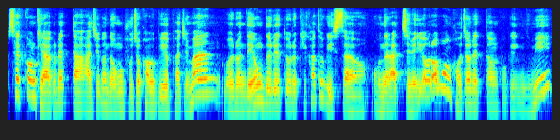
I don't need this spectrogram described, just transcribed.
세 건 계약을 했다. 아직은 너무 부족하고 미흡하지만 뭐 이런 내용들이 또 이렇게 카톡이 있어요. 오늘 아침에 여러 번 거절했던 고객님이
